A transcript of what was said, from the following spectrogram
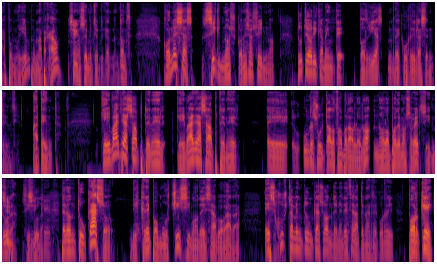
Ah, pues muy bien, pues me ha pagado. Sí. No sé, me estoy explicando. Entonces, con esos signos, con esos signos, tú teóricamente podrías recurrir la sentencia. Atenta. Que vayas a obtener, que vayas a obtener eh, un resultado favorable o no, no lo podemos saber, sin Sí, duda, sin sí, duda. que- Pero en tu caso, discrepo muchísimo de esa abogada, es justamente un caso donde merece la pena recurrir. ¿Por qué?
